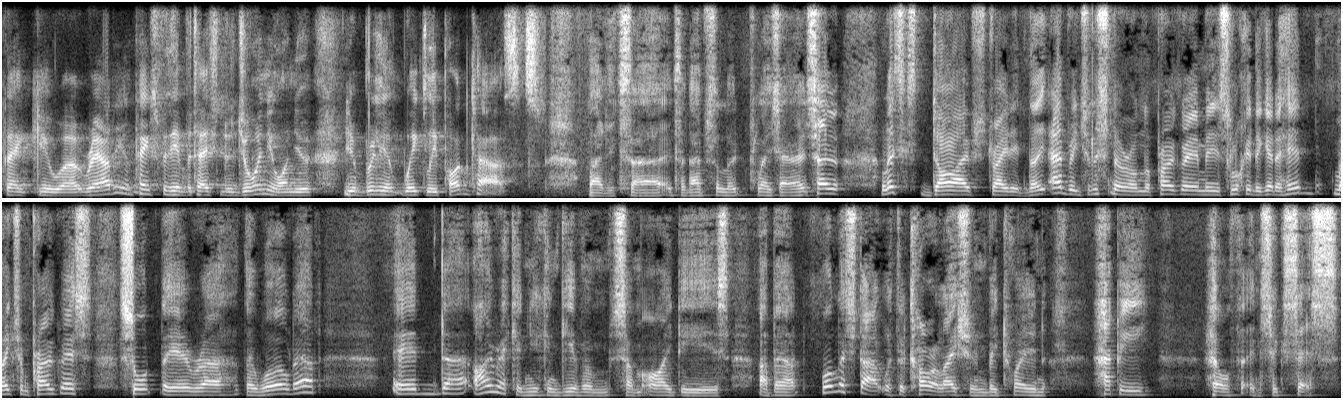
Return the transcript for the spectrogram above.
thank you, uh, Rowdy, and thanks for the invitation to join you on your, your brilliant weekly podcasts. Mate, it's uh, it's an absolute pleasure. And so let's dive straight in. The average listener on the program is looking to get ahead, make some progress, sort their uh, their world out. And uh, I reckon you can give them some ideas about. Well, let's start with the correlation between happy, health, and success.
